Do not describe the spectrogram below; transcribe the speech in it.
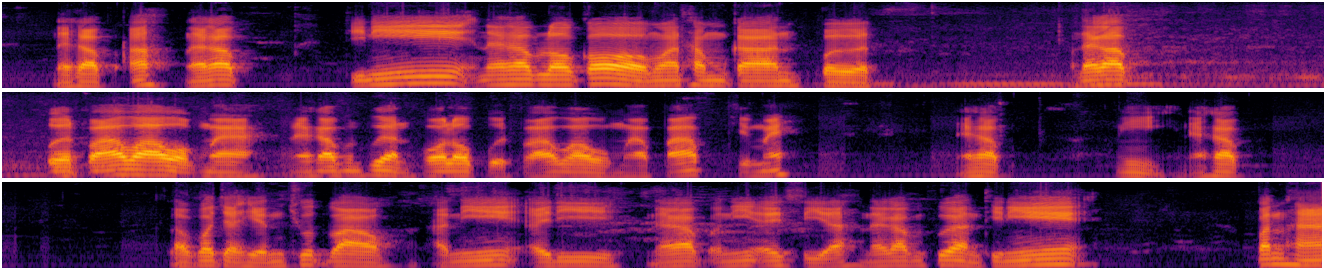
ๆนะครับอะนะครับ ทีนี้นะครับเราก็มาทำการเปิดนะครับ เปิดฝาวาล์วออกมานะครับเพื่อนๆพอเราเปิดฝาวาล์วออกมาปั๊บใช่ไหมนะครับ นี่นะครับ เราก็จะเห็นชุดวาล์ว อันนี้ ID นะครับ อันนี้ไอเสียนะครับเพื่อนทีนี้ปัญหา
